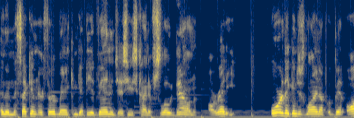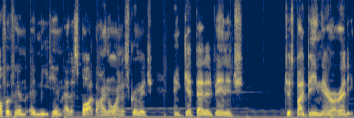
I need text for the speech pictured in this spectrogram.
and then the second or third man can get the advantage as he's kind of slowed down already, or they can just line up a bit off of him and meet him at a spot behind the line of scrimmage and get that advantage just by being there already.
